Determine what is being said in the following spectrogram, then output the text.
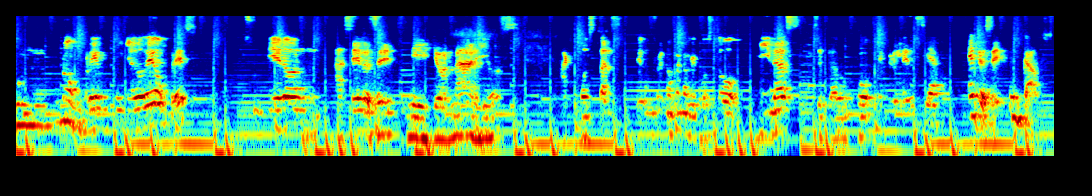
un hombre, un puñado de hombres, supieron hacerse millonarios a costas de un fenómeno que costó vidas, se tradujo en violencia, etc. Un caos.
